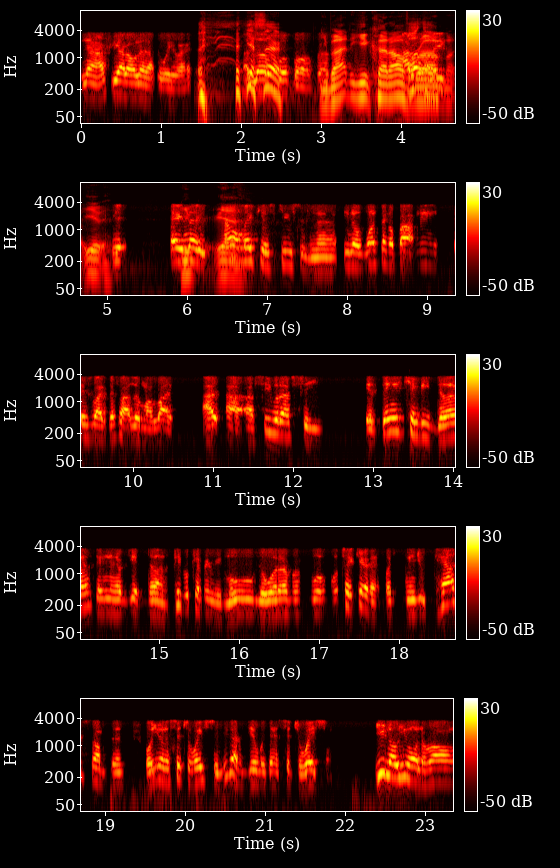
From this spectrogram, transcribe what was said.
Nah, I forgot all that out the way, right? I Yes, love sir. Football, bro. You about to get cut off, I bro. make- You- Hey, You- Nate, I don't make excuses, man. You know, one thing about me is like that's how I live my life. I, I, I see what I see. If things can be done, they never get done. People can be removed or whatever. We'll, we'll take care of that. But when you have something or you're in a situation, you got to deal with that situation. You know you're on the wrong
